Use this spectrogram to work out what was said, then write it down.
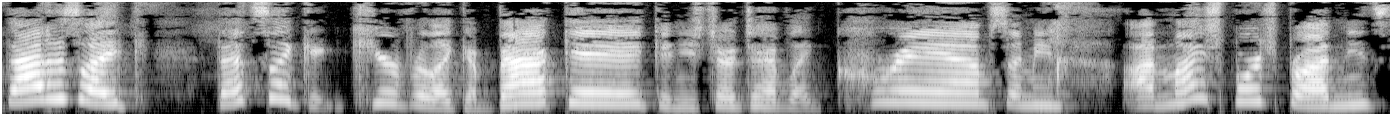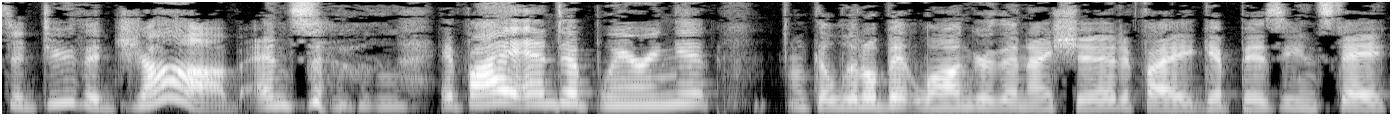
that is like that's like a cure for like a backache, and you start to have like cramps. I mean, uh, my sports bra needs to do the job, and so if I end up wearing it like a little bit longer than I should, if I get busy and stay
